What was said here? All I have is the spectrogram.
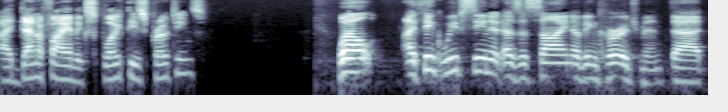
identify and exploit these proteins? Well, I think we've seen it as a sign of encouragement that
